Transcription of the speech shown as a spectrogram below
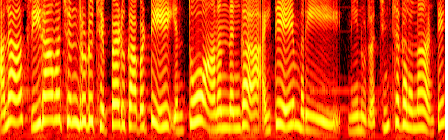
అలా శ్రీరామచంద్రుడు చెప్పాడు కాబట్టి ఎంతో ఆనందంగా అయితే మరి నేను రచించగలనా? అంటే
